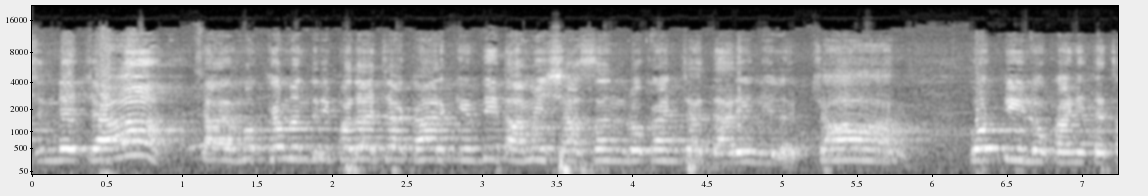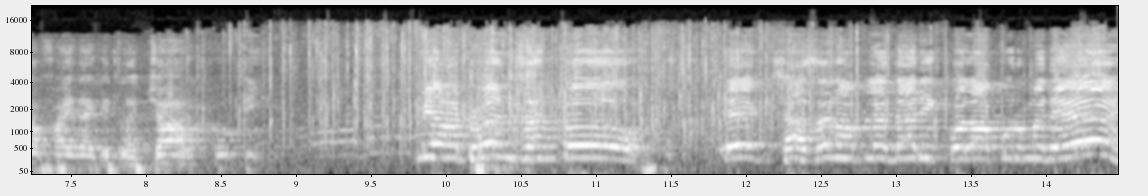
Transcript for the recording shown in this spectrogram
शिंदेच्या मुख्यमंत्री पदाच्या कारकिर्दीत आम्ही शासन लोकांच्या दारी नेलं. चार कोटी लोकांनी त्याचा फायदा घेतला. चार कोटी. मी आठवण सांगतो एक शासन आपल्या दारी कोल्हापूरमध्ये.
